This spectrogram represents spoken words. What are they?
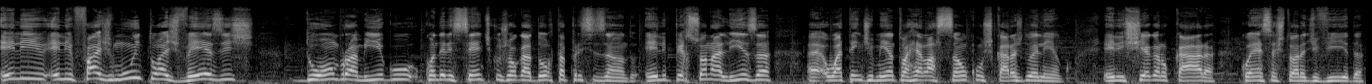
Ele, ele faz muito, às vezes, do ombro amigo quando ele sente que o jogador está precisando. Ele personaliza é, o atendimento, a relação com os caras do elenco. Ele chega no cara, conhece a história de vida,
